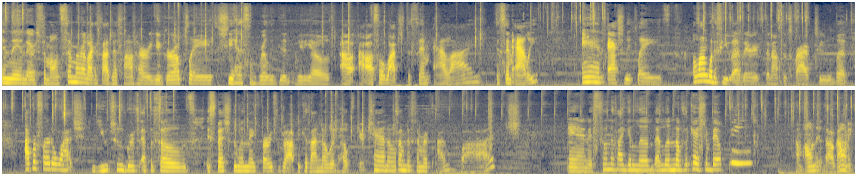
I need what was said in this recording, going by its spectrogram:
and then there's Simone Simmer. Like I said, I just found her. Your girl plays. She has some really good videos. I, I also watched the Sim Ally, the Sim Alley, and Ashley plays along with a few others that I'm subscribed to. But I prefer to watch YouTubers' episodes, especially when they first drop, because I know it helps their channel. Some December's I watch, and as soon as I get a little that little notification bell, ping, I'm on it, dog on it.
